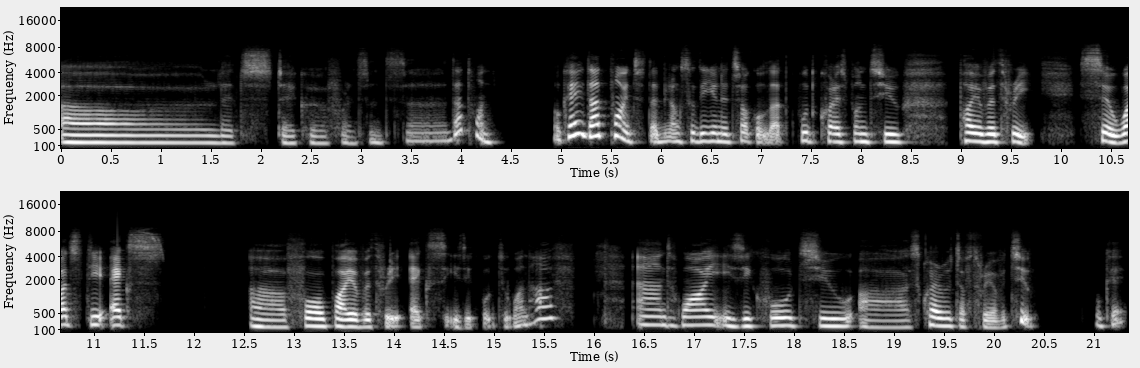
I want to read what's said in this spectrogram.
Uh, let's take, uh, for instance, uh, that one. Okay, that point that belongs to the unit circle, that would correspond to pi over 3. So what's the x uh, for pi over 3? x is equal to 1 half and y is equal to uh, square root of 3 over 2. Okay,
